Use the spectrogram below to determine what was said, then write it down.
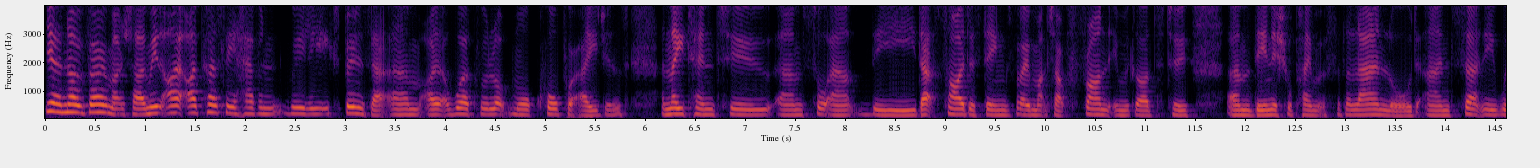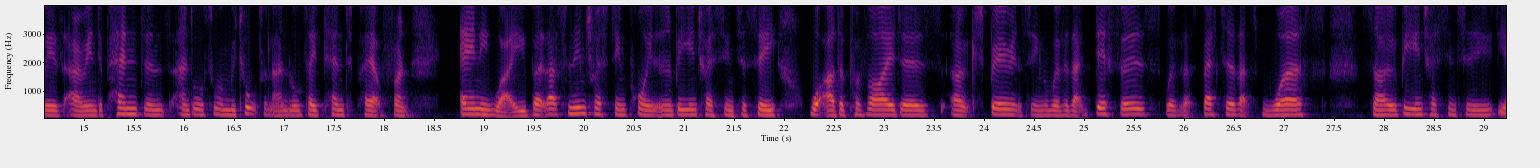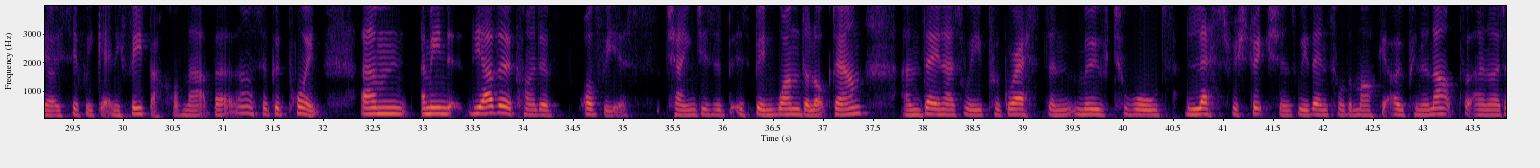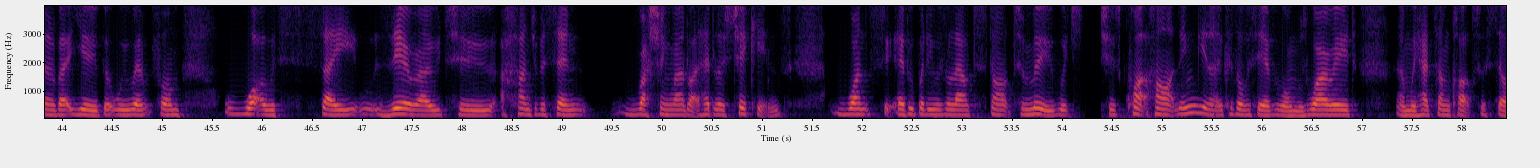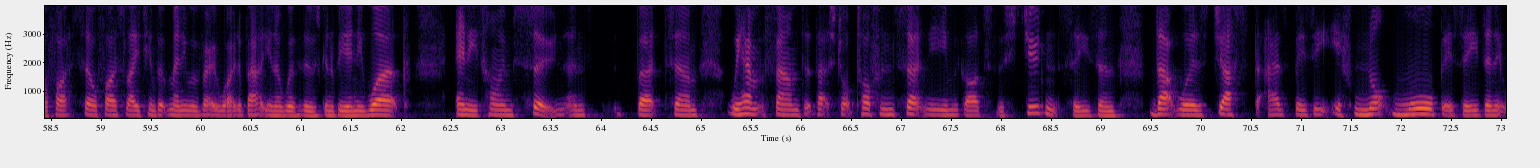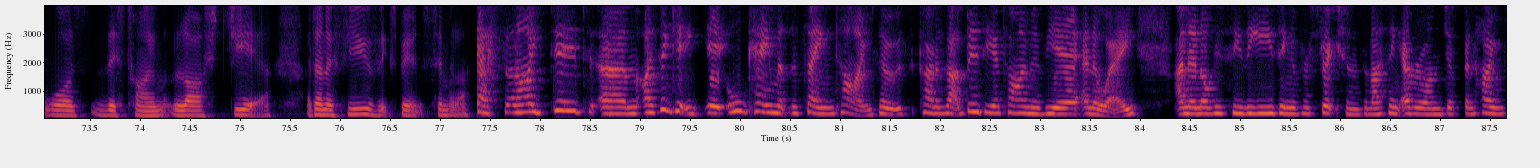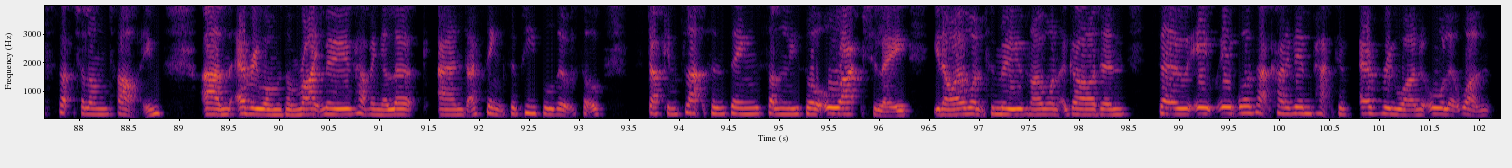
Yeah, no, very much so. I mean, I, I personally haven't really experienced that. Um, I work with a lot more corporate agents, and they tend to um, sort out the that side of things very much up front in regards to um, the initial payment for the landlord. And certainly with our independents, and also when we talk to landlords, they tend to pay up front anyway. But that's an interesting point, and it'll be interesting to see what other providers are experiencing and whether that differs, whether that's better, that's worse. So it'd be interesting to you know see if we get any feedback on that. But oh, that's a good point. Um, I mean, the other kind of obvious changes has been one the lockdown and then as we progressed and moved towards less restrictions we then saw the market opening up and i don't know about you but we went from what I would say zero to 100% rushing around like headless chickens once everybody was allowed to start to move, which is quite heartening, you know, because obviously everyone was worried, and we had some clerks were self self isolating, but many were very worried about, you know, whether there was going to be any work anytime soon. And but um, we haven't found that that's dropped off. And certainly in regards to the student season, that was just as busy, if not more busy, than it was this time last year. I don't know if you've experienced similar. Yes, and I did. Um, I think it it all came at the same time, so it was kind of that busier time of year anyway. And then obviously the easing of restrictions, and I think everyone just been home for such a long time. Um, everyone was on Rightmove having a look, and I think the people that were sort of stuck in flats and things suddenly thought, oh, actually, you know, I want to move and I want a garden. So it, it was that kind of impact of everyone all at once.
